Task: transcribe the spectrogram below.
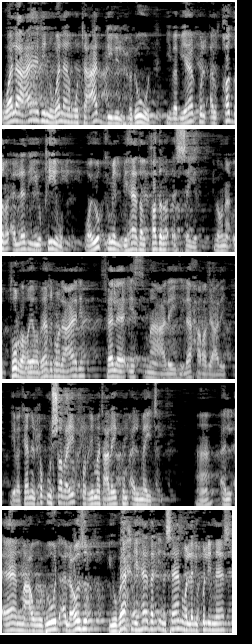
ولا عاد ولا متعدي للحدود. يبقى بياكل القدر الذي يقيمه ويكمل بهذا القدر السير. يبقى هنا اضطر غير باغ ولا عاد فلا إثم عليه لا حرج عليه. يبقى كان الحكم الشرعي حرمت عليكم الميت. الآن مع وجود العذر يباح لهذا الإنسان ولا لكل الناس؟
